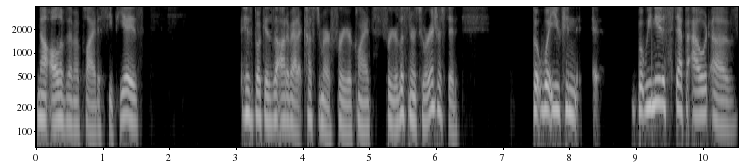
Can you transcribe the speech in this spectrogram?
Not all of them apply to CPAs, his book is the automatic customer for your clients for your listeners who are interested. But what you can eh, but we need to step out of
